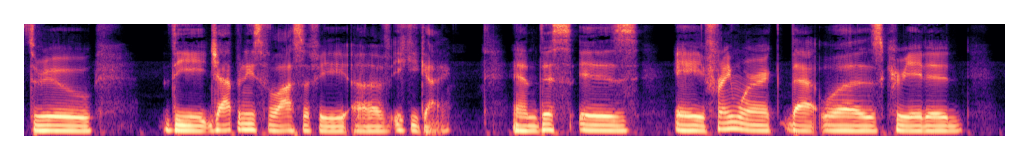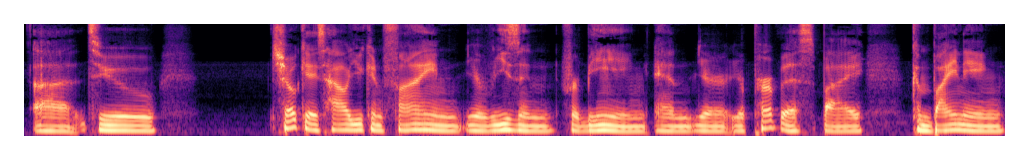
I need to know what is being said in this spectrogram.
through the Japanese philosophy of ikigai. And this is a framework that was created uh, to showcase how you can find your reason for being and your your purpose by combining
